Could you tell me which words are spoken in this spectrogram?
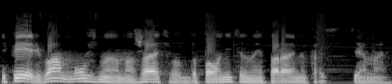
Теперь вам нужно нажать вот дополнительные параметры системы.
